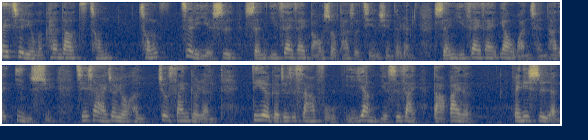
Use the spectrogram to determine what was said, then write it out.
在这里，我们看到从从这里也是神一再在保守他所拣选的人，神一再在要完成他的应许。接下来就有很就三个人，第二个就是沙弗，一样也是在打败了非利士人。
